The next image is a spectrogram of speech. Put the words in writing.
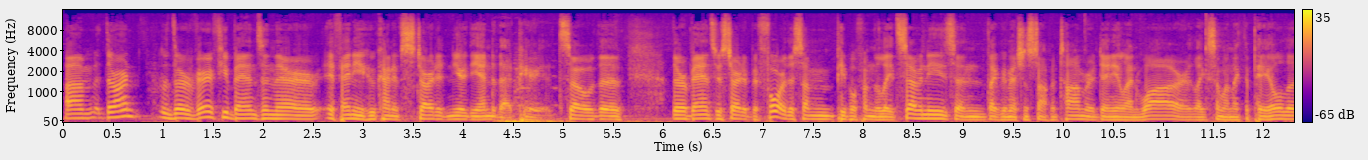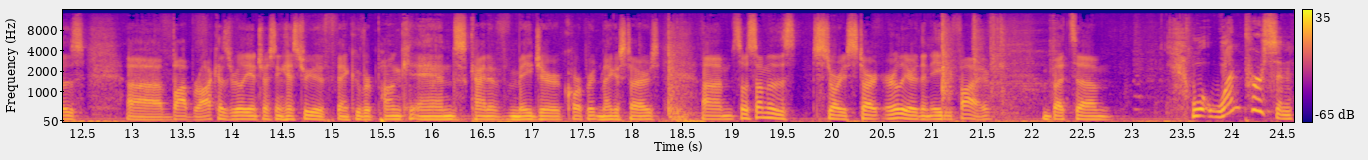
Um, there aren't. There are very few bands in there, if any, who kind of started near the end of that period. So the there are bands who started before. There's some people from the late '70s, and like we mentioned, Stompin' Tom or Daniel Lanois, or like someone like the Payolas. Uh, Bob Rock has a really interesting history with Vancouver punk and kind of major corporate megastars. Um, so some of the stories start earlier than '85, but. Um, Well, one person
